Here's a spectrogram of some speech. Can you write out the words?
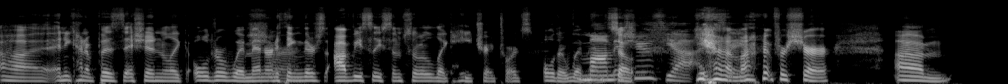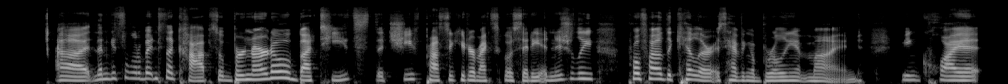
uh any kind of position like older women or anything there's obviously some sort of like hatred towards older women Mom so issues, yeah. Yeah my- for sure um uh, then gets a little bit into the cops. So Bernardo Batiz, the chief prosecutor of Mexico City, initially profiled the killer as having a brilliant mind, being quiet,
